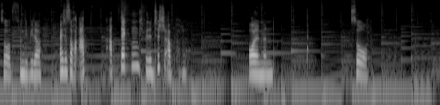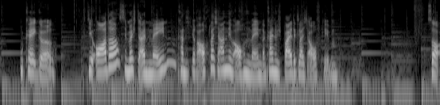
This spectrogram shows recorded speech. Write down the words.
So, jetzt tun die wieder... Kann ich das auch ab abdecken? Ich will den Tisch abräumen. So. Okay, Girl. Die Order, sie möchte ein Main. Kann ich ihre auch gleich annehmen? Auch ein Main. Dann kann ich nämlich beide gleich aufgeben. So,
